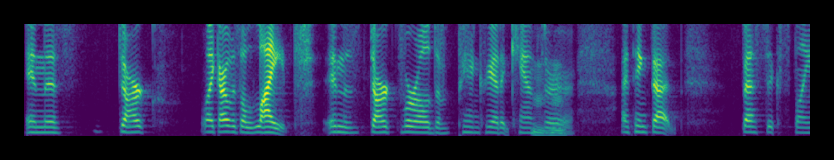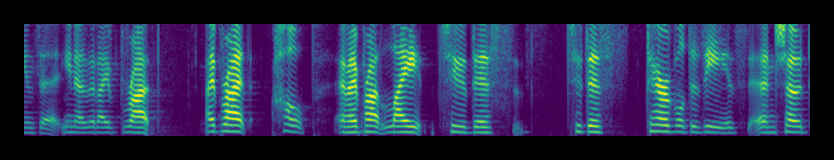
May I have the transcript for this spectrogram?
in this dark like I was a light in this dark world of pancreatic cancer. Mm-hmm. I think that best explains it. You know that I brought I brought hope and I brought light to this to this terrible disease and showed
